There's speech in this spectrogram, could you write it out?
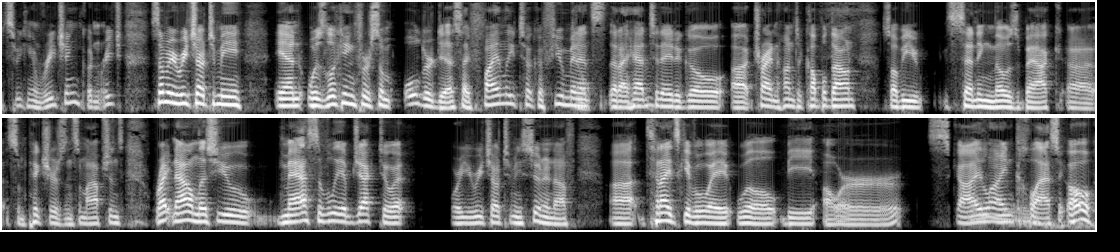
Speaking of reaching, couldn't reach. Somebody reached out to me and was looking for some older discs. I finally took a few minutes that I had today to go uh, try and hunt a couple down. So I'll be sending those back, uh, some pictures and some options. Right now, unless you massively object to it, or you reach out to me soon enough, uh, tonight's giveaway will be our Skyline Classic. Oh,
